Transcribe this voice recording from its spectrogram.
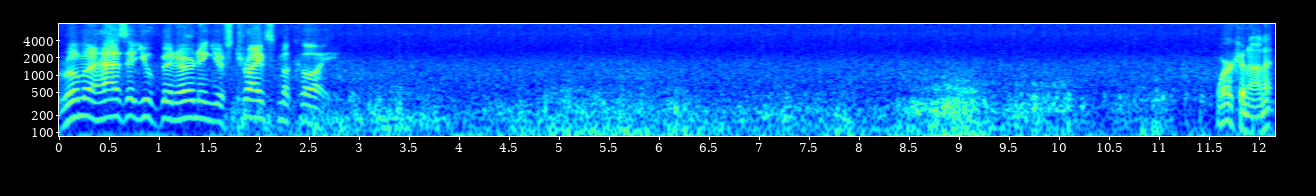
Rumor has it you've been earning your stripes, McCoy. Working on it.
